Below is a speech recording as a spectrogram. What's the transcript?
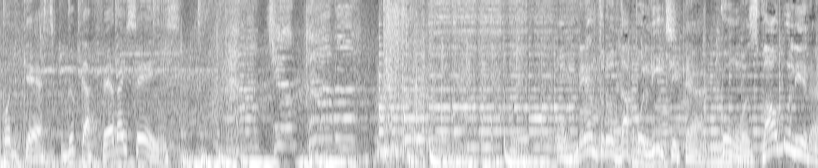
podcast do Café das Seis. Por dentro da política, com Oswaldo Lira.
